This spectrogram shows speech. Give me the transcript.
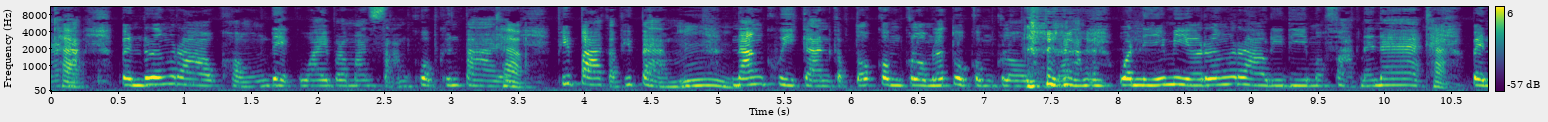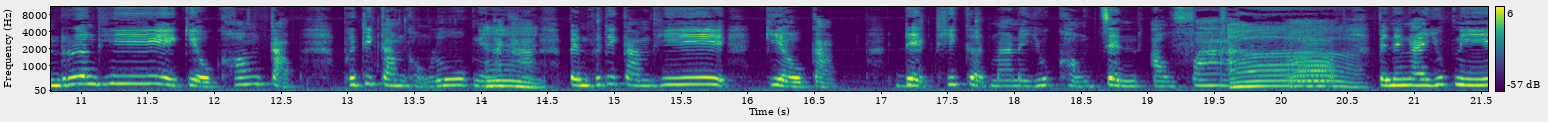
นะคะค่ะเป็นเรื่องราวของเด็กวัยประมาณ3ขวบขึ้นไปค่ะพี่ปากับพี่แปมอืมนั่งคุยกันกับโต๊ะกลมๆและตัวกลมๆนะคะวันนี้มีเรื่องราวดีๆ มาฝากแน่ๆค่ะเป็นเรื่องที่เกี่ยวข้องกับพฤติกรรมของลูกเนี่ยนะคะอืมเป็นพฤติกรรมที่เกี่ยวกับ เด็กที่เกิดมาในยุคของเจนอัลฟาอ่าเป็นยังไงยุคนี้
